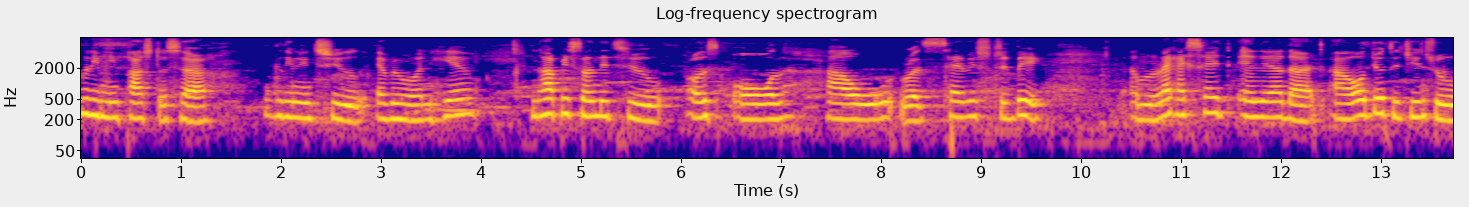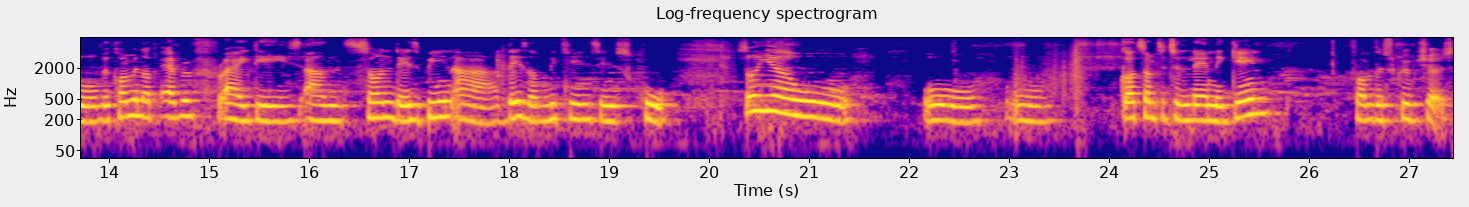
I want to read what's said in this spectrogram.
Good evening, Pastor Sir. Good evening to everyone here. And happy Sunday to us all. How was service today? Um, like I said earlier, that our audio teachings will be coming up every Fridays and Sundays, being our days of meetings in school. So yeah, we we we got something to learn again from the scriptures,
